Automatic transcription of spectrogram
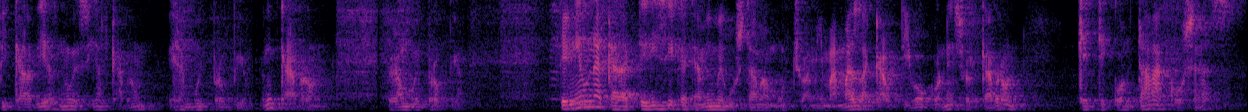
picardías no decía el cabrón. Era muy propio. Un cabrón, pero muy propio. Tenía una característica que a mí me gustaba mucho, a mi mamá la cautivó con eso, el cabrón, que te contaba cosas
